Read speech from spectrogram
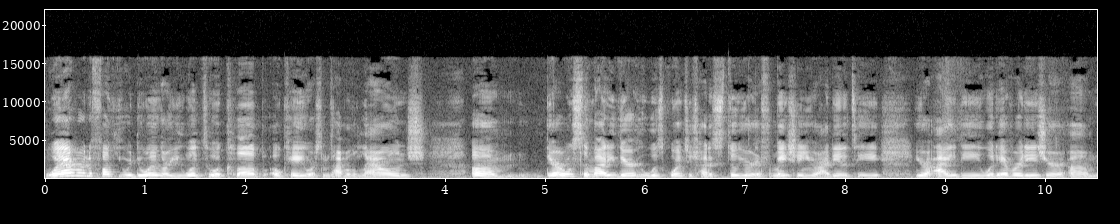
whatever the fuck you were doing, or you went to a club, okay, or some type of lounge. Um, there was somebody there who was going to try to steal your information, your identity, your ID, whatever it is, your um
